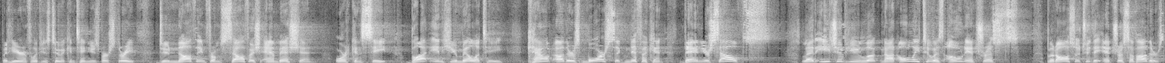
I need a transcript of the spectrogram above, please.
But here in Philippians 2, it continues, verse 3 Do nothing from selfish ambition or conceit, but in humility, count others more significant than yourselves. Let each of you look not only to his own interests, but also to the interests of others.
